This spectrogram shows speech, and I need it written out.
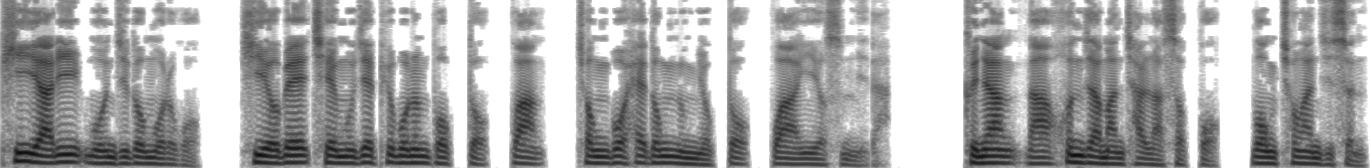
PR이 뭔지도 모르고 기업의 재무제표 보는 법도 꽝, 정보 해독 능력도 꽝이었습니다. 그냥 나 혼자만 잘났었고 멍청한 짓은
